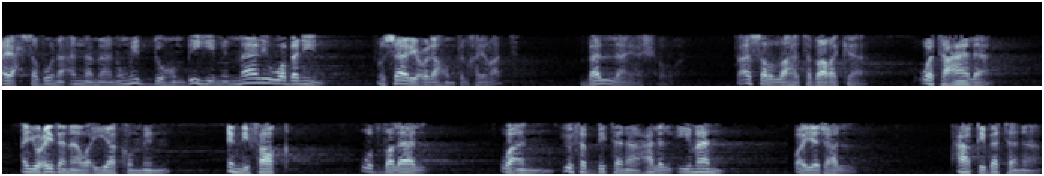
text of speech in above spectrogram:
أيحسبون أن ما نمدهم به من مال وبنين نسارع لهم في الخيرات؟ بل لا يشعرون. فأسأل الله تبارك وتعالى أن يعيذنا وإياكم من النفاق والضلال وأن يثبتنا على الإيمان وأن يجعل عاقبتنا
